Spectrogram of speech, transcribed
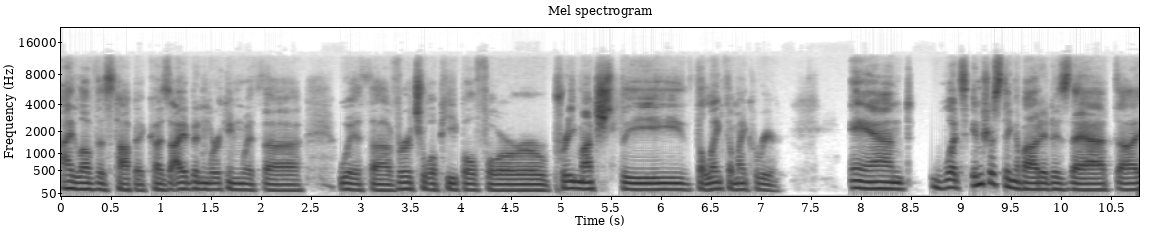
I love this topic because I've been working with uh, with uh, virtual people for pretty much the the length of my career, and what's interesting about it is that uh,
